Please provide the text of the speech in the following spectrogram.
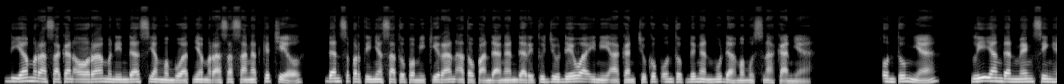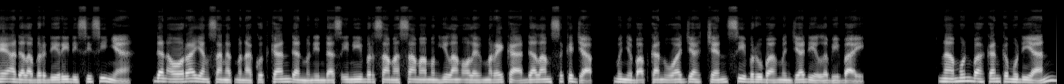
Dia merasakan aura menindas yang membuatnya merasa sangat kecil, dan sepertinya satu pemikiran atau pandangan dari tujuh dewa ini akan cukup untuk dengan mudah memusnahkannya. Untungnya, Li Yang dan Meng Xinghe adalah berdiri di sisinya, dan aura yang sangat menakutkan dan menindas ini bersama-sama menghilang oleh mereka dalam sekejap, menyebabkan wajah Chen Xi berubah menjadi lebih baik. Namun bahkan kemudian,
